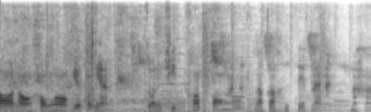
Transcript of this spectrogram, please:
รอน้องเขางอกเยอะกว่านี้จนชิดขอบปล่องอะ่ะ แล้วก็คือเสร็จแล้วนะคะ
